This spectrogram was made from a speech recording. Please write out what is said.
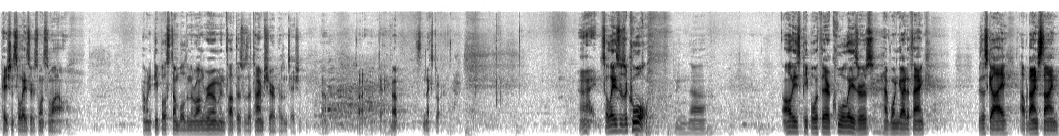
patients to lasers once in a while? How many people stumbled in the wrong room and thought this was a timeshare presentation? No? Sorry, okay. Oh, it's next door. All right, so lasers are cool. I mean, uh, all these people with their cool lasers have one guy to thank. This guy, Albert Einstein,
